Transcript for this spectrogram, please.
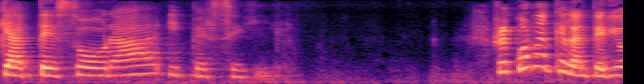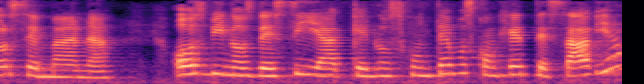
que atesorar y perseguir. Recuerdan que la anterior semana Osby nos decía que nos juntemos con gente sabia,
